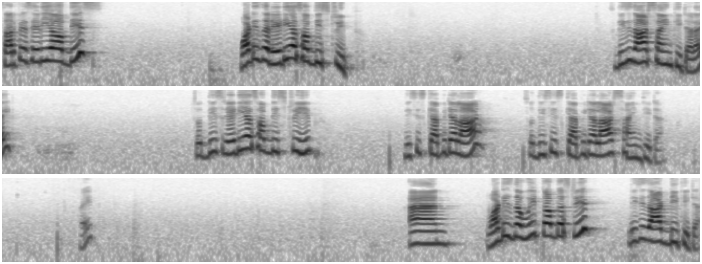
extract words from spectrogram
surface area of this? What is the radius of this strip? So, this is r sin theta right. So, this radius of the strip this is capital R. So, this is capital R sin theta right and what is the width of the strip this is r d theta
